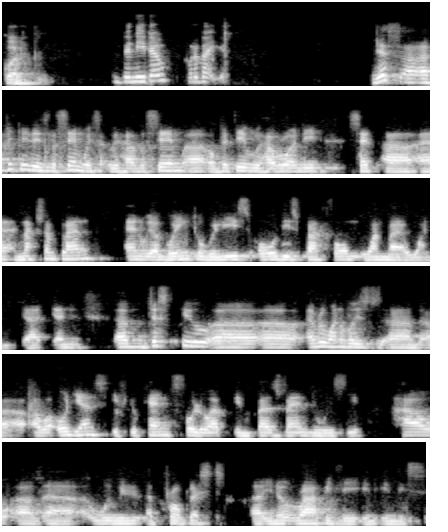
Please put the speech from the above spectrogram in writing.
quarter two benito what about you Yes, uh, I think it is the same. We, we have the same uh, objective. We have already set uh, an action plan, and we are going to release all these platforms one by one. and um, just to uh, uh, everyone who is the, our audience, if you can follow up in ImpulseVen, you will see how uh, uh, we will uh, progress, you know, rapidly in in this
